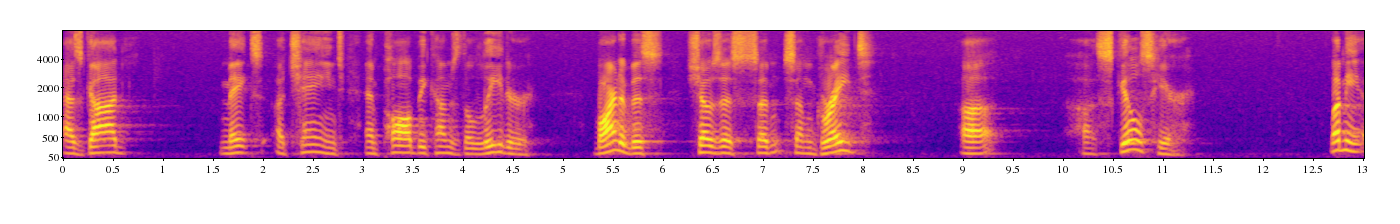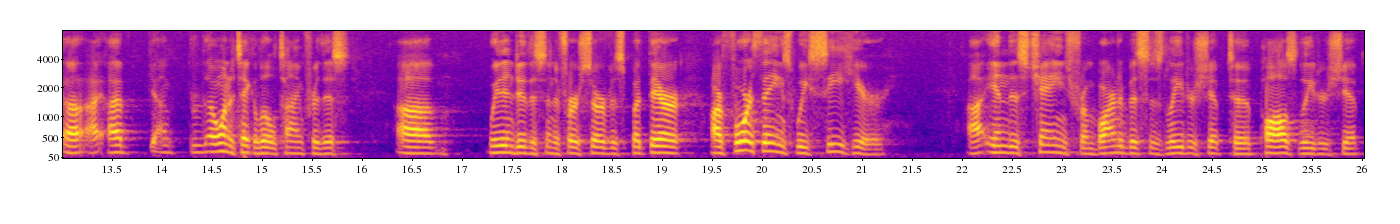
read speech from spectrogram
as God makes a change and Paul becomes the leader, Barnabas shows us some, some great uh, uh, skills here. Let me, uh, I, I, I, want to take a little time for this. Uh, we didn't do this in the first service, but there are four things we see here uh, in this change from Barnabas' leadership to Paul's leadership.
